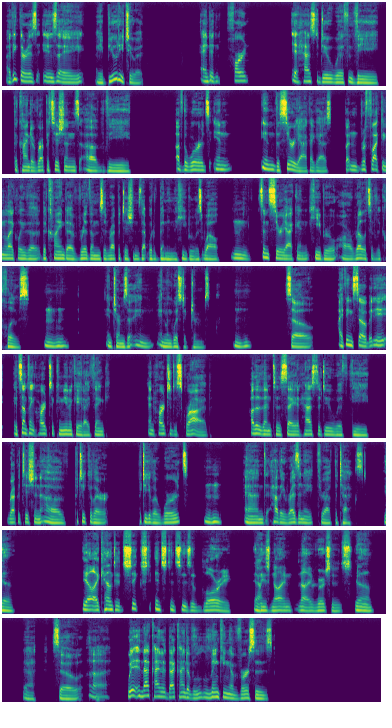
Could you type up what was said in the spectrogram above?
I think there is is a a beauty to it, and in part, it has to do with the the kind of repetitions of the of the words in in the Syriac, I guess, but reflecting likely the the kind of rhythms and repetitions that would have been in the Hebrew as well, mm. since Syriac and Hebrew are relatively close mm-hmm. in terms of in in linguistic terms. Mm-hmm. So I think so, but it, it's something hard to communicate. I think, and hard to describe, other than to say it has to do with the repetition of particular particular words mm-hmm. and how they resonate throughout the text. Yeah. Yeah, I counted six instances of glory in Yeah. these nine nine verses. Yeah. Yeah. So, uh, and that kind of that kind of linking of verses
